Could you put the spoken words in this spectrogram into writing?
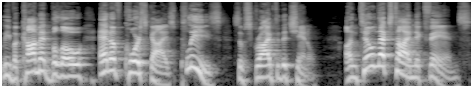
leave a comment below, and of course, guys, please subscribe to the channel. Until next time, Knick fans.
